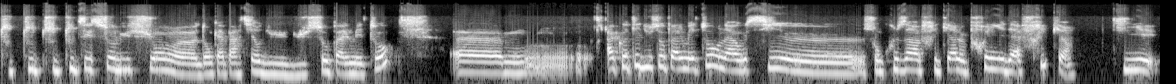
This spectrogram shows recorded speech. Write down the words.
toutes, ces solutions euh, donc à partir du, saut palmetto. à côté du saut palmetto, on a aussi son cousin africain, le prunier d'Afrique, qui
